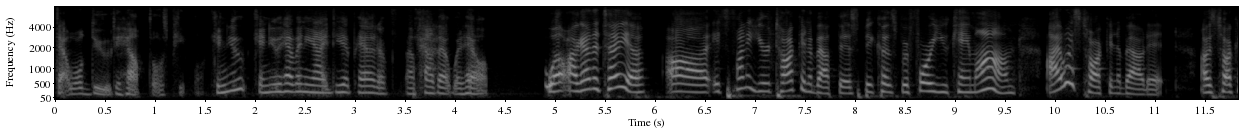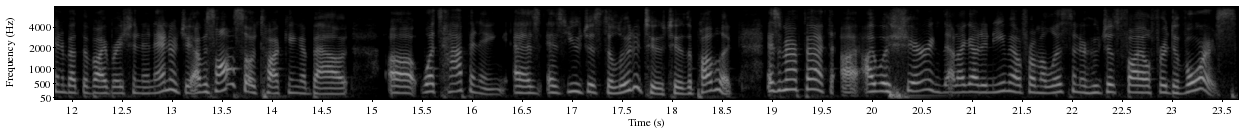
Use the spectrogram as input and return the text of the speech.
that will do to help those people? Can you can you have any idea pat of, of how that would help? Well i got to tell you uh, it's funny you're talking about this because before you came on i was talking about it. I was talking about the vibration and energy. I was also talking about uh, what's happening as as you just alluded to to the public. As a matter of fact I, I was sharing that i got an email from a listener who just filed for divorce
